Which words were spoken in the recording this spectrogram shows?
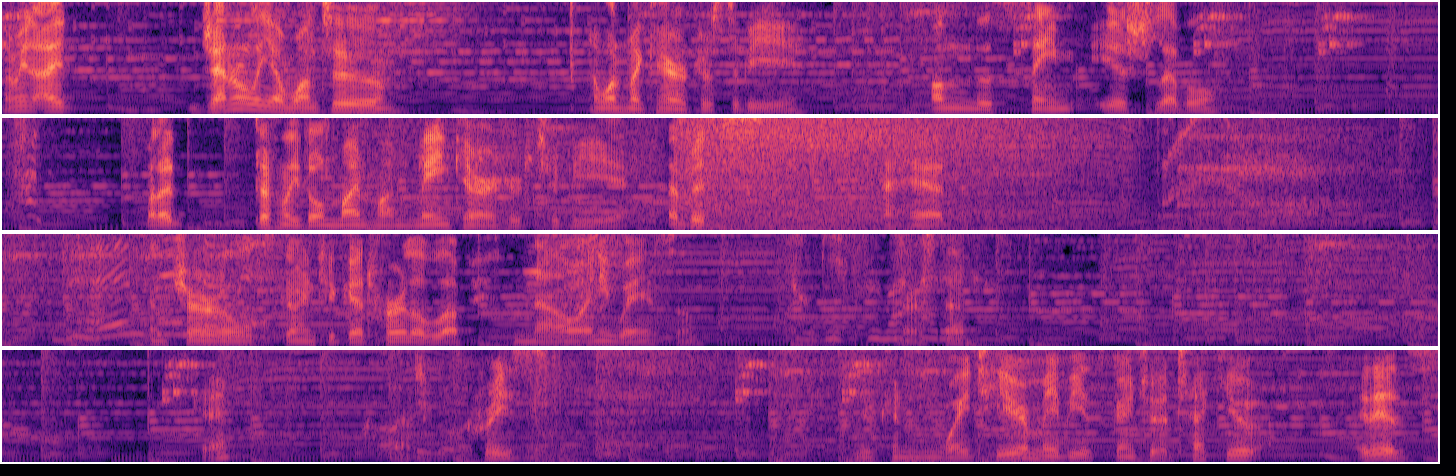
I mean, I generally I want to I want my characters to be on the same-ish level, but I definitely don't mind my main character to be a bit ahead. Cheryl's going to get her level up now anyway, so there's that. Okay, that increased. You can wait here, maybe it's going to attack you. It is.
